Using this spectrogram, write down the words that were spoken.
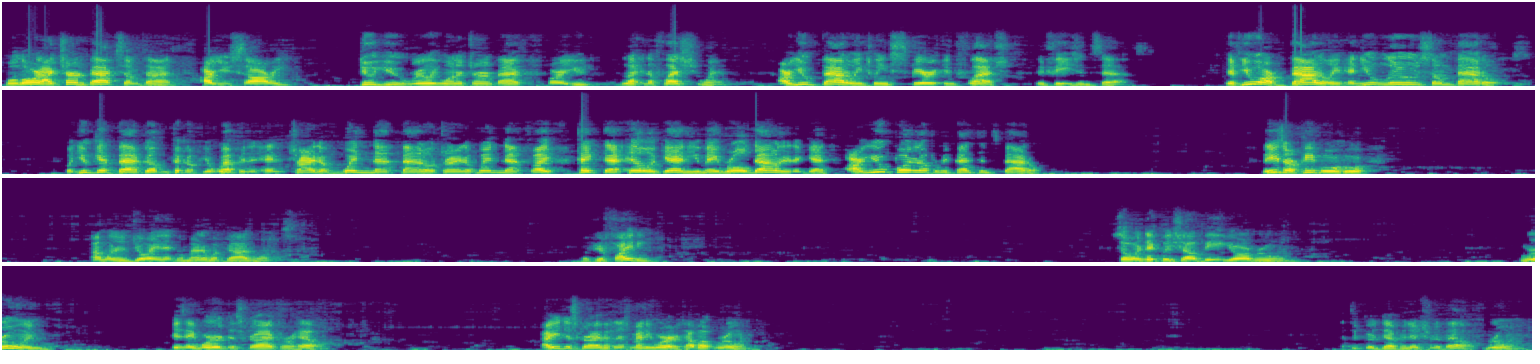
Well, Lord, I turn back sometimes. Are you sorry? Do you really want to turn back? Or are you letting the flesh win? Are you battling between spirit and flesh? Ephesians says. If you are battling and you lose some battles, but you get back up and pick up your weapon and, and, try to win that battle, try to win that fight, take that hill again, you may roll down it again. Are you putting up a repentance battle? These are people who I'm going to enjoy it no matter what God wants. But if you're fighting, so iniquity shall be your ruin. Ruin is a word described for hell. How you describe it? There's many words. How about ruin? That's a good definition of hell. Ruin.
